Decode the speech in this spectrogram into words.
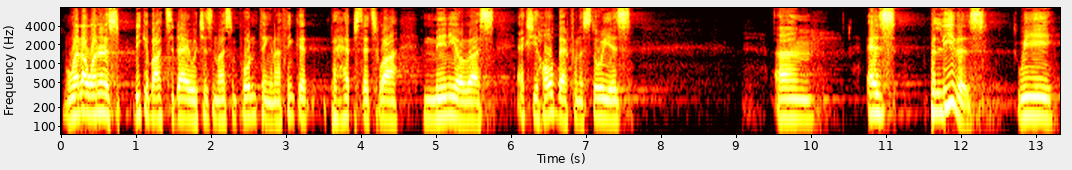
What I wanted to speak about today, which is the most important thing, and I think that perhaps that's why many of us actually hold back from the story, is um, as believers, we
